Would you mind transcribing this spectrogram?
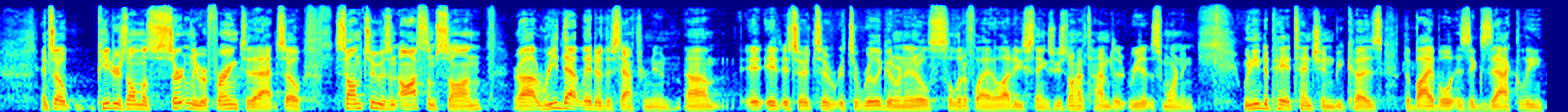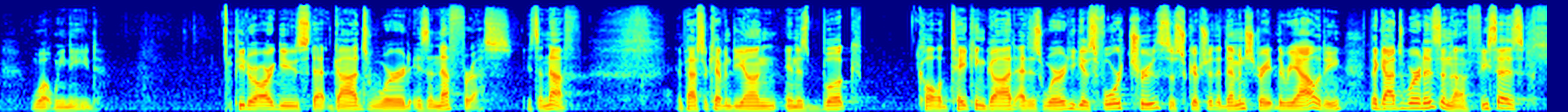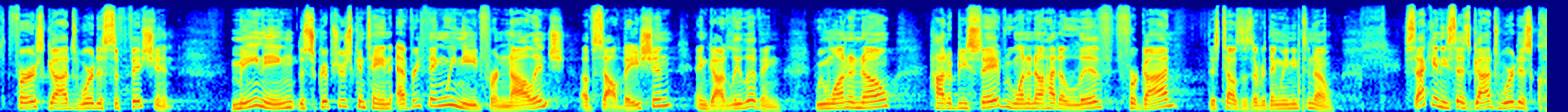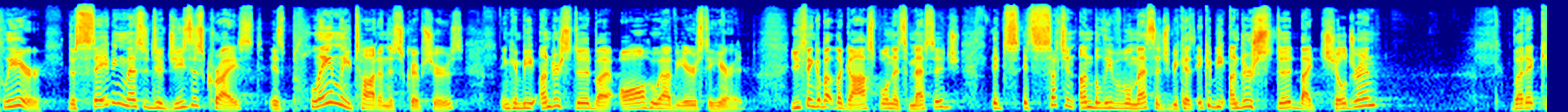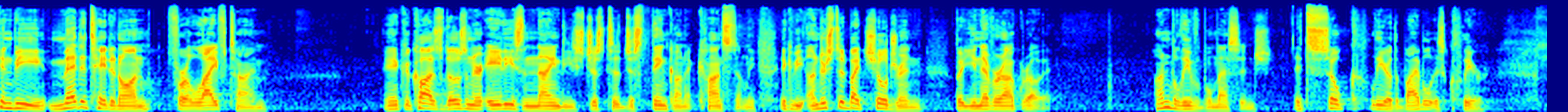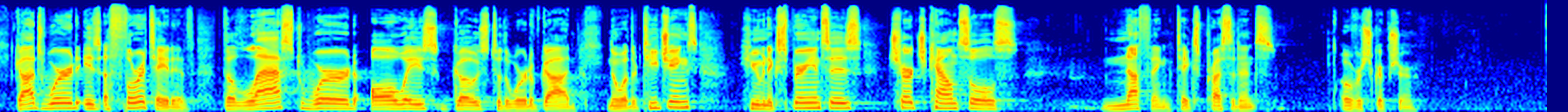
And so Peter's almost certainly referring to that. So Psalm 2 is an awesome song. Uh, read that later this afternoon. Um, it, it, it's, a, it's, a, it's a really good one, and it'll solidify a lot of these things. We just don't have time to read it this morning. We need to pay attention because the Bible is exactly what we need. Peter argues that God's word is enough for us. It's enough. And Pastor Kevin DeYoung, in his book, called Taking God at His Word. He gives four truths of Scripture that demonstrate the reality that God's Word is enough. He says, first, God's Word is sufficient, meaning the Scriptures contain everything we need for knowledge of salvation and godly living. We want to know how to be saved, we want to know how to live for God. This tells us everything we need to know. Second, he says God's word is clear. The saving message of Jesus Christ is plainly taught in the scriptures and can be understood by all who have ears to hear it. You think about the gospel and its message, it's, it's such an unbelievable message because it can be understood by children, but it can be meditated on for a lifetime. And it could cause those in their 80s and 90s just to just think on it constantly. It can be understood by children, but you never outgrow it. Unbelievable message. It's so clear. The Bible is clear. God's word is authoritative. The last word always goes to the word of God. No other teachings, human experiences, church councils, nothing takes precedence over Scripture.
